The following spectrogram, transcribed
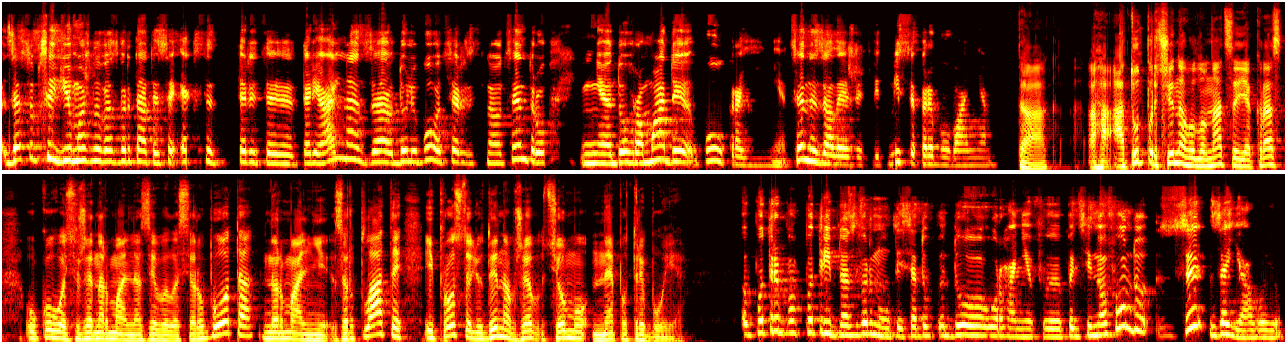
За субсидію можливо звертатися екстериторіально за до любого сервісного центру до громади по Україні. Це не залежить від місця перебування. Так. Ага, а тут причина головна це якраз у когось вже нормальна з'явилася робота, нормальні зарплати, і просто людина вже в цьому не потребує. Потрібно, звернутися до, до органів е, пенсійного фонду з заявою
